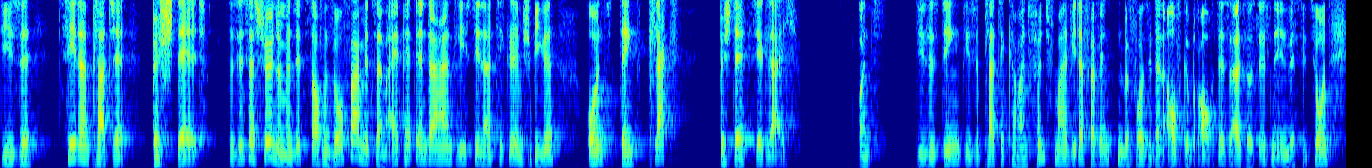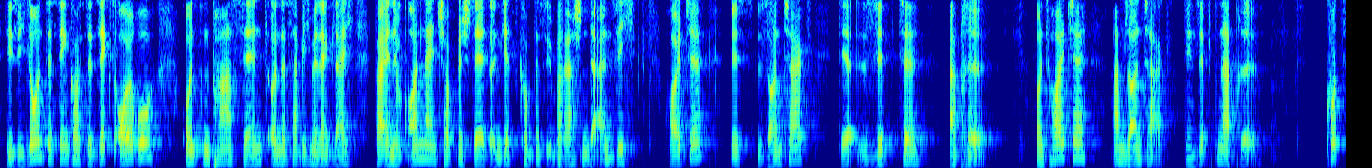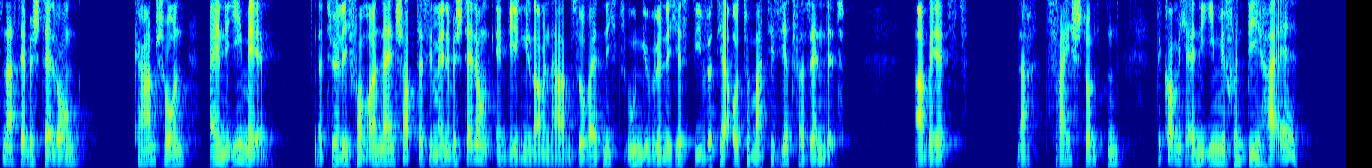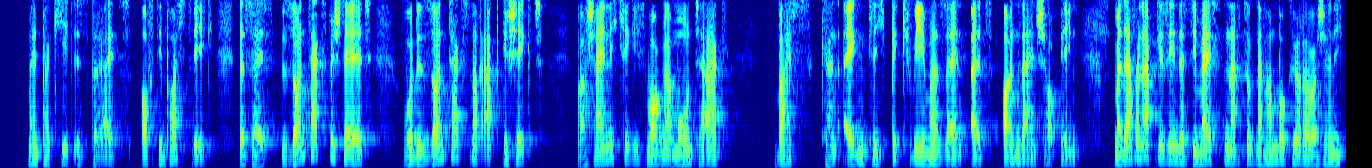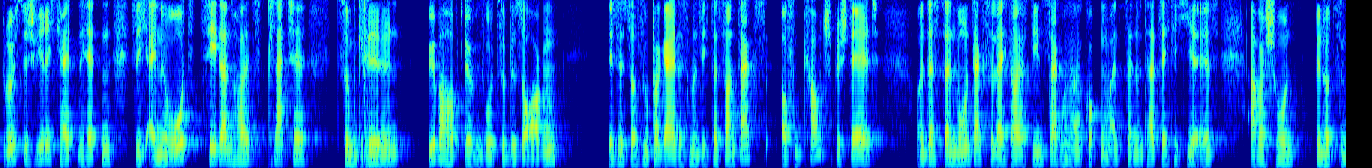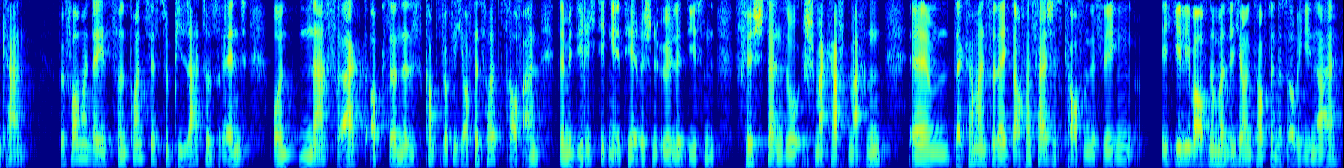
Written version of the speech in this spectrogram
diese Zedernplatte bestellt. Das ist das Schöne. Man sitzt auf dem Sofa mit seinem iPad in der Hand, liest den Artikel im Spiegel und denkt, klack, bestellt's dir gleich. Und dieses Ding, diese Platte kann man fünfmal wiederverwenden, bevor sie dann aufgebraucht ist. Also es ist eine Investition, die sich lohnt. Das Ding kostet sechs Euro und ein paar Cent. Und das habe ich mir dann gleich bei einem Online-Shop bestellt. Und jetzt kommt das Überraschende an sich. Heute ist Sonntag, der 7. April. Und heute am Sonntag, den 7. April, kurz nach der Bestellung, kam schon eine E-Mail. Natürlich vom Online-Shop, dass Sie meine Bestellung entgegengenommen haben. Soweit nichts Ungewöhnliches, die wird ja automatisiert versendet. Aber jetzt, nach zwei Stunden, bekomme ich eine E-Mail von DHL. Mein Paket ist bereits auf dem Postweg. Das heißt, sonntags bestellt, wurde sonntags noch abgeschickt Wahrscheinlich kriege ich es morgen am Montag. Was kann eigentlich bequemer sein als Online-Shopping? Mal davon abgesehen, dass die meisten Nachtzug nach Hamburg-Hörer wahrscheinlich größte Schwierigkeiten hätten, sich eine Rotzedernholzplatte zum Grillen überhaupt irgendwo zu besorgen, ist es doch super geil, dass man sich das sonntags auf den Couch bestellt und das dann montags, vielleicht auch erst Dienstag, muss man mal gucken, wann es dann nun tatsächlich hier ist, aber schon benutzen kann bevor man da jetzt von Pontius zu Pilatus rennt und nachfragt, ob es, es kommt wirklich auf das Holz drauf an, damit die richtigen ätherischen Öle diesen Fisch dann so schmackhaft machen. Ähm, da kann man vielleicht auch was Falsches kaufen, deswegen, ich gehe lieber auf Nummer sicher und kaufe dann das Original.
